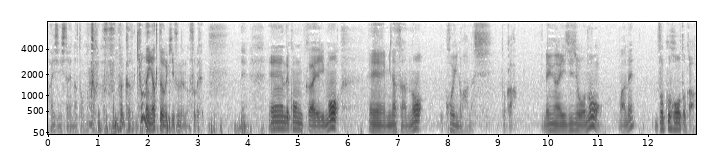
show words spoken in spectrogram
配信したいなと思っております。なんか去年やったような気するねんな、それ。ね。えー、で、今回も、えー、皆さんの恋の話とか、恋愛事情の、まあね、続報とか、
